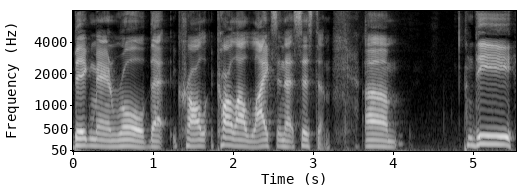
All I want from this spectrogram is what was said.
big man role that Carl- Carlisle likes in that system. Um, the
